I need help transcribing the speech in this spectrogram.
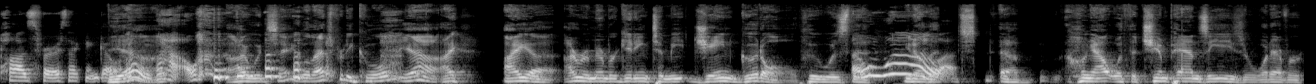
pause for a second go, yeah, oh, wow. I would say, well, that's pretty cool. Yeah. I, I uh, I remember getting to meet Jane Goodall, who was the oh, wow. you know that uh, hung out with the chimpanzees or whatever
